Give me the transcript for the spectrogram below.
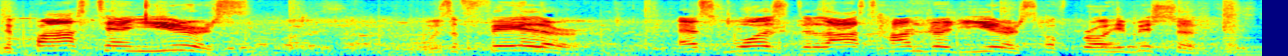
The past 10 years was a failure, as was the last 100 years of prohibition.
